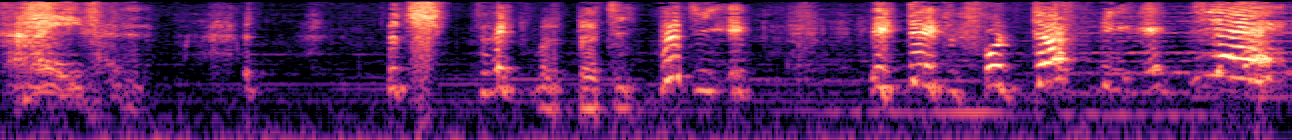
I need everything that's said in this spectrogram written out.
Craven. Het spijt me, Betty. Betty, ik... Ik deed het voor Daphne. Ik... Nee!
